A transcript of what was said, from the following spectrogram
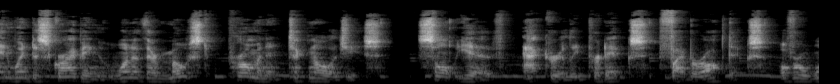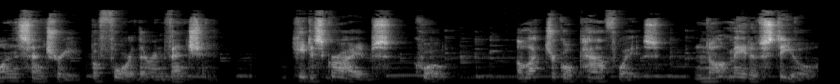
And when describing one of their most prominent technologies, Saint-Yves accurately predicts fiber optics over one century before their invention. He describes, quote, electrical pathways, not made of steel,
